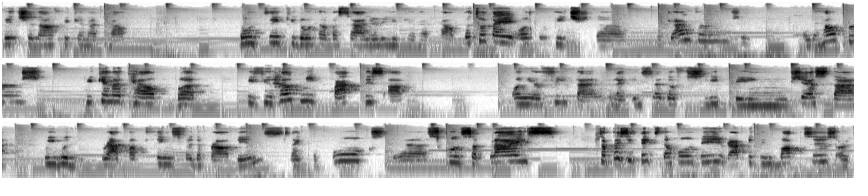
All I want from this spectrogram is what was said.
rich enough, you cannot help. Don't think you don't have a salary, you cannot help. That's what I also teach the, the drivers and the helpers. You cannot help, but if you help me pack this up on your free time, like instead of sleeping siesta, we would wrap up things for the province, like the books, the school supplies. Sometimes it takes the whole day, wrap it in boxes or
